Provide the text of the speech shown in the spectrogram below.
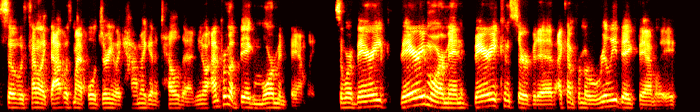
so it was kind of like that was my whole journey like how am i going to tell them you know i'm from a big mormon family so we're very, very Mormon, very conservative. I come from a really big family.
